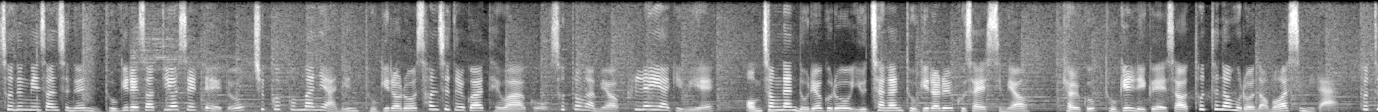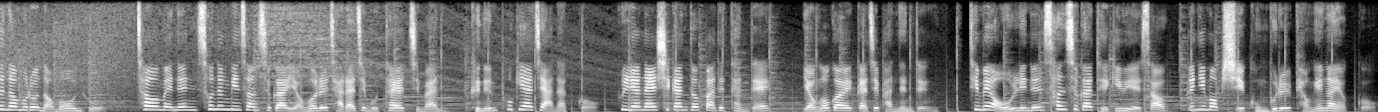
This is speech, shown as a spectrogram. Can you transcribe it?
손흥민 선수는 독일에서 뛰었을 때에도 축구뿐만이 아닌 독일어로 선수들과 대화하고 소통하며 플레이하기 위해 엄청난 노력으로 유창한 독일어를 구사했으며 결국 독일 리그에서 토트넘으로 넘어왔습니다. 토트넘으로 넘어온 후 처음에는 손흥민 선수가 영어를 잘하지 못하였지만 그는 포기하지 않았고 훈련할 시간도 빠듯한데 영어 과외까지 받는 등 팀에 어울리는 선수가 되기 위해서 끊임없이 공부를 병행하였고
